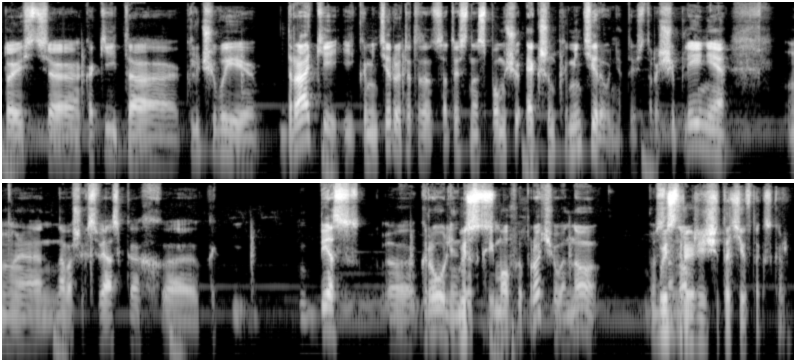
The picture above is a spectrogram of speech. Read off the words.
то есть э, какие-то ключевые драки и комментирует это, соответственно, с помощью экшен-комментирования, то есть расщепление э, на ваших связках э, как- без э, гроулинга, Быс- скримов и прочего, но в Быстрый основном речитатив, так скажем.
